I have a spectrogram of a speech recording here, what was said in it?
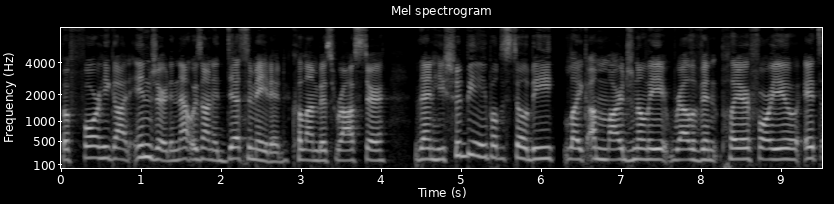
before he got injured, and that was on a decimated Columbus roster, then he should be able to still be like a marginally relevant player for you. It's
